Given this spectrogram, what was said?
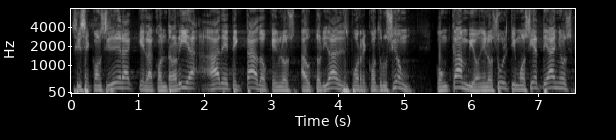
si se considera que la Contraloría ha detectado que en las autoridades por reconstrucción Con cambio, en los últimos siete años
